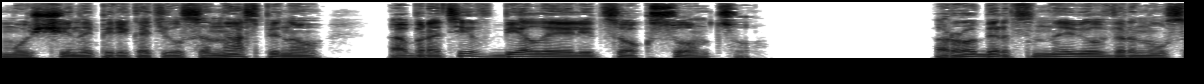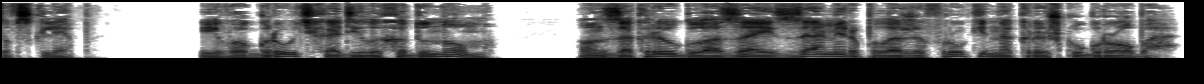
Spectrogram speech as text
Мужчина перекатился на спину, обратив белое лицо к солнцу. Роберт Невилл вернулся в склеп. Его грудь ходила ходуном. Он закрыл глаза и замер, положив руки на крышку гроба.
